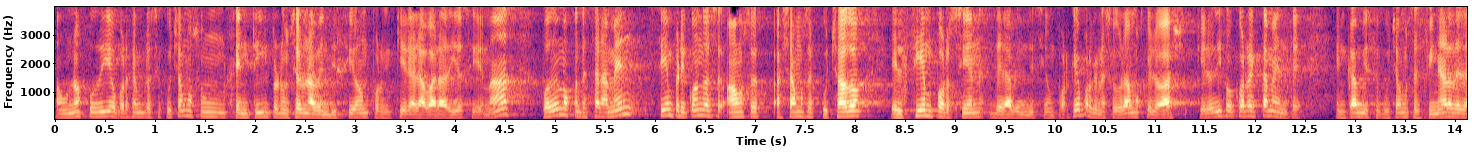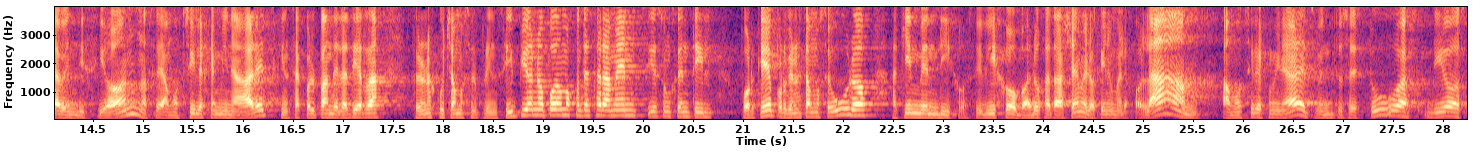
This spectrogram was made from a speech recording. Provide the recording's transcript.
a un no judío, por ejemplo, si escuchamos un gentil pronunciar una bendición porque quiere alabar a Dios y demás, podemos contestar amén siempre y cuando hayamos escuchado el 100% de la bendición. ¿Por qué? Porque nos aseguramos que lo, que lo dijo correctamente. En cambio, si escuchamos el final de la bendición, no sé, Mochile Gemina Aretz, quien sacó el pan de la tierra, pero no escuchamos el principio, no podemos contestar amén si es un gentil. ¿Por qué? Porque no estamos seguros a quién bendijo. Si dijo Baruch Atayem, Elohim Lam, a Mochile Gemina Aretz, bendito seas tú, Dios.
